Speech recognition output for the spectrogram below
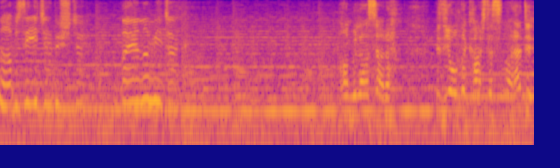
Nabzı iyice düştü. Dayanamayacak. Ambulansı ara. Bizi yolda karşılasınlar hadi.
